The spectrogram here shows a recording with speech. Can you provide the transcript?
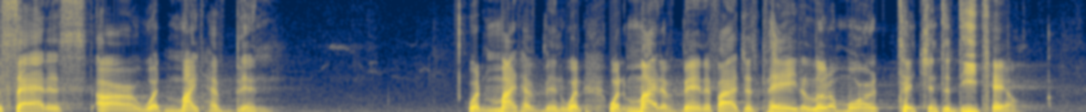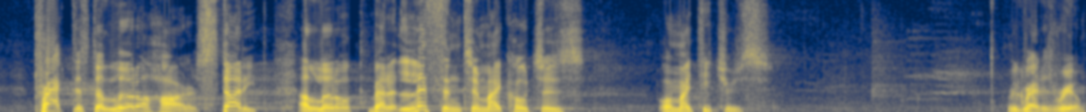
the saddest are what might have been. What might have been. What, what might have been if I had just paid a little more attention to detail, practiced a little harder, studied a little better, listened to my coaches or my teachers. Regret is real.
